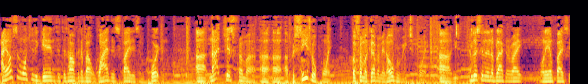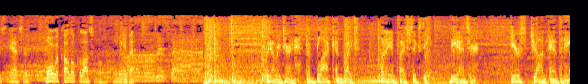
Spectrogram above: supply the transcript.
I also want you to get into to talking about why this fight is important, uh, not just from a, a, a, procedural point, but from a government overreach point. Uh, you, you listening to Black and White on AM 560 The Answer. More with Carlo Colosimo when we get back. We now return to Black and White on AM 560. The answer. Here's John Anthony.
